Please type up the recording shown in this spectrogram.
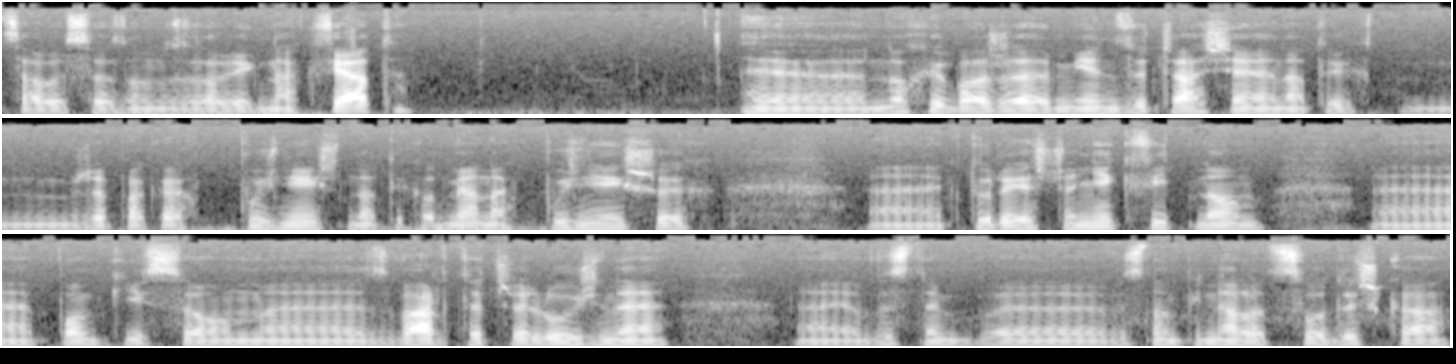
cały sezon, zabieg na kwiat. E, No chyba, że w międzyczasie na tych mm, rzepakach późniejszych, na tych odmianach późniejszych, e, które jeszcze nie kwitną, e, pąki są zwarte czy luźne, występ, wystąpi nalot słodyżka,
